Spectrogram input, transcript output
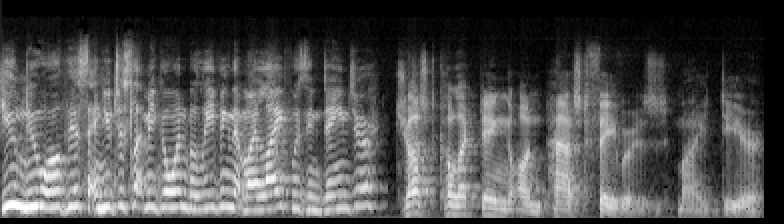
You knew all this and you just let me go on believing that my life was in danger? Just collecting on past favors, my dear.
